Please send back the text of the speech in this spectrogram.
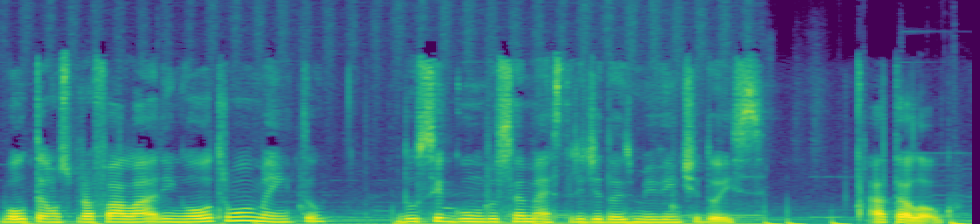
Voltamos para falar em outro momento do segundo semestre de 2022. Até logo!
